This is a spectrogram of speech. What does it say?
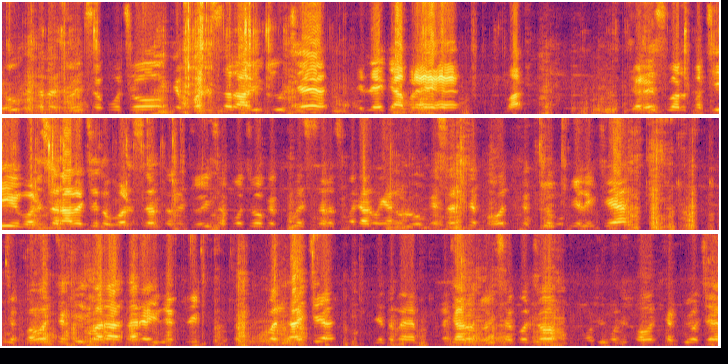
એવું તમે જોઈ શકો છો કે વલસર આવી ગયું છે. એટલે કે આપણે જડેશ્વર પછી વલસર આવે છે તો વલસર તમે જોઈ શકો છો કે ખૂબ જ સરસ મજાનું એનું લોકેશન છે. પવન ચક્કીઓ મૂકેલી છે. જે પવન ચક્કી દ્વારા અત્યારે ઇલેક્ટ્રિક ઉત્પન્ન થાય છે. જે તમે નજારો જોઈ શકો છો. મોટી મોટી પવન ચક્કીઓ છે.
